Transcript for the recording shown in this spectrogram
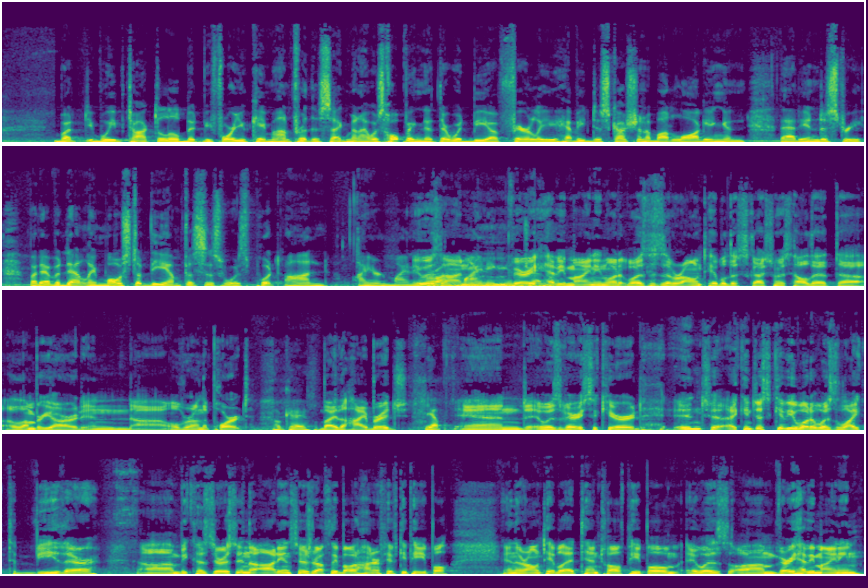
But we've talked a little bit before you came on for this segment. I was hoping that there would be a fairly heavy discussion about logging and that industry, but evidently most of the emphasis was put on iron mining. It was on mining very heavy mining. What it was this is a roundtable discussion was held at uh, a lumber yard in uh, over on the port. Okay. By the High Bridge. Yep. And it was very secured. Into, I can just give you what it was like to be there, um, because there's in the audience there's roughly about 150 people, and the roundtable had 10, 12 people. It was um, very heavy mining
